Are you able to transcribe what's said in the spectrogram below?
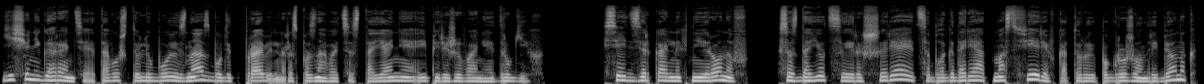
еще не гарантия того, что любой из нас будет правильно распознавать состояние и переживания других. Сеть зеркальных нейронов создается и расширяется благодаря атмосфере, в которую погружен ребенок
